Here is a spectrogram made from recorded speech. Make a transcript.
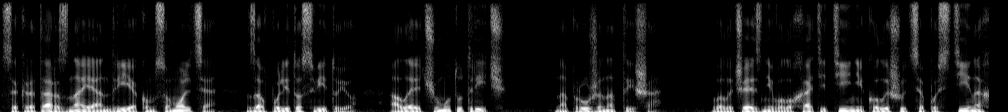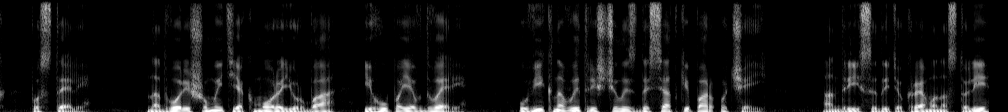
Секретар знає Андрія Комсомольця завполітосвітою, але чому тут річ? Напружена тиша. Величезні волохаті тіні колишуться по стінах, по стелі. На дворі шумить, як море юрба, і гупає в двері. У вікна витріщились десятки пар очей. Андрій сидить окремо на столі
